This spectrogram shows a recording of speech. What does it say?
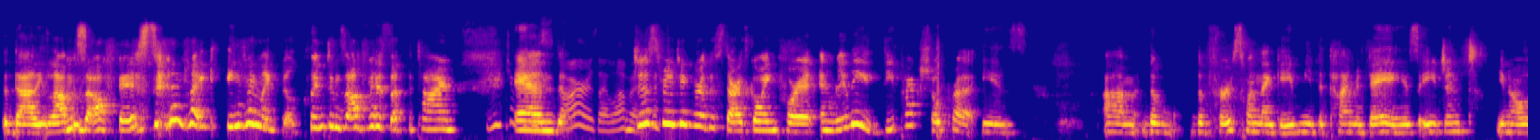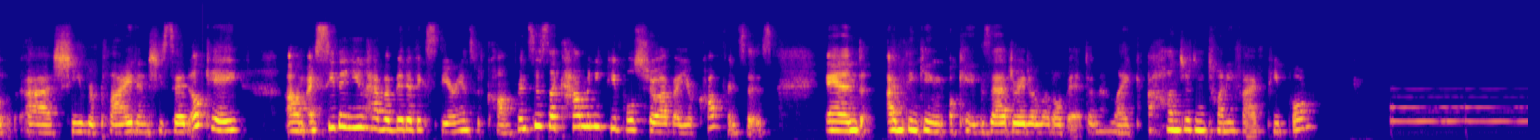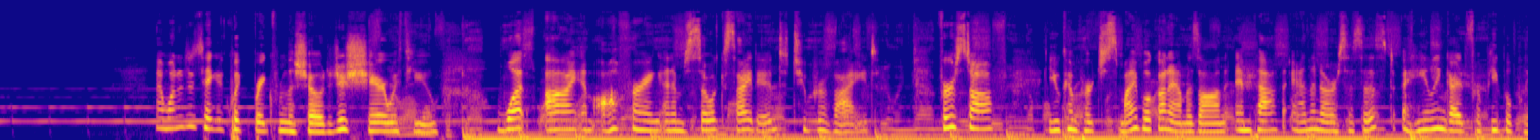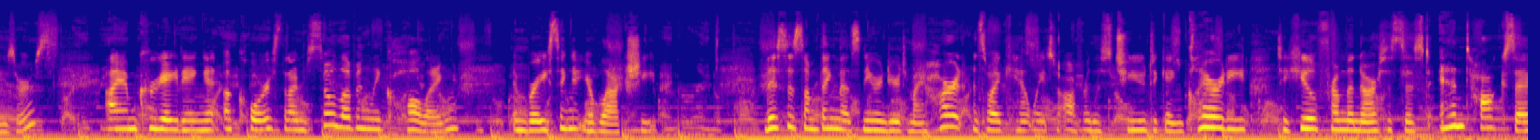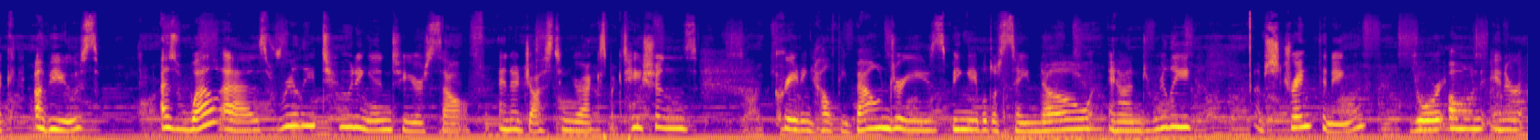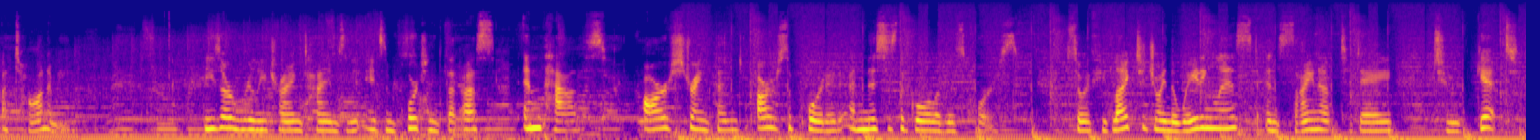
the Dalai Lama's office and like even like Bill Clinton's office at the time, reaching and stars. I love it. just reaching for the stars going for it. And really Deepak Chopra is um, the the first one that gave me the time of day, is agent, you know, uh, she replied and she said, "Okay, um, I see that you have a bit of experience with conferences. Like, how many people show up at your conferences?" And I'm thinking, okay, exaggerate a little bit, and I'm like, 125 people. I wanted to take a quick break from the show to just share with you what I am offering and I'm so excited to provide. First off, you can purchase my book on Amazon, Empath and the Narcissist, a healing guide for people pleasers. I am creating a course that I'm so lovingly calling Embracing Your Black Sheep. This is something that's near and dear to my heart, and so I can't wait to offer this to you to gain clarity, to heal from the narcissist and toxic abuse as well as really tuning into yourself and adjusting your expectations, creating healthy boundaries, being able to say no, and really um, strengthening your own inner autonomy. These are really trying times, and it's important that us empaths are strengthened, are supported, and this is the goal of this course. So, if you'd like to join the waiting list and sign up today to get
